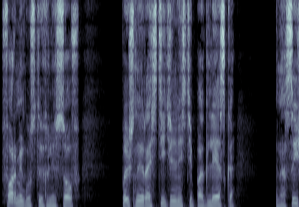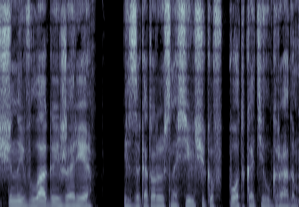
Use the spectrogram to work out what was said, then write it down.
В форме густых лесов, пышной растительности подлеска и насыщенной влагой жаре, из-за которой с носильщиков пот катил градом.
